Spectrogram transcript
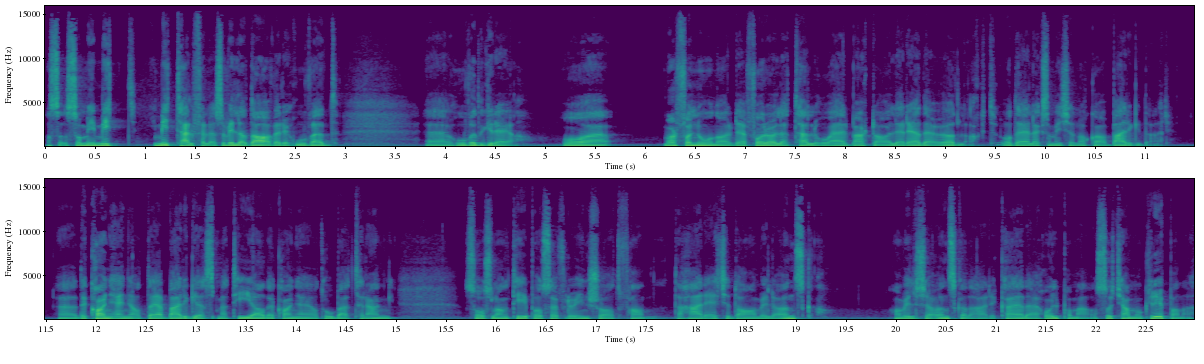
altså, Som i mitt, i mitt tilfelle så ville det da være hoved uh, hovedgreia. Og eh, i hvert fall nå når det forholdet til hun her Bertha allerede er ødelagt, og det er liksom ikke noe berg der. Eh, det kan hende at det berges med tida, det kan hende at hun bare trenger så så lang tid på seg for å innse at faen, det her er ikke det han ville ønske. Han vil ikke ønske det her. Hva er det jeg holder på med? Og så kommer hun krypende.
